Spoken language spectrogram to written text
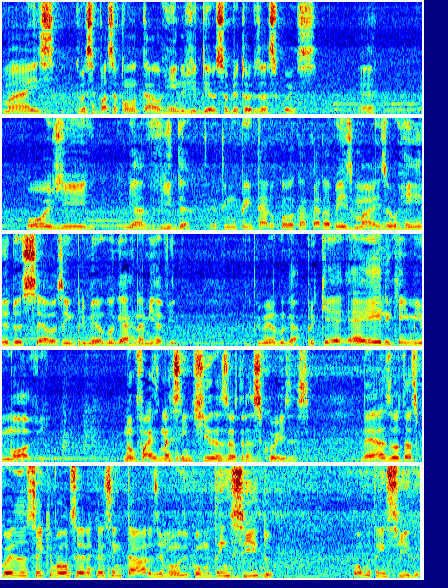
mas que você possa colocar o reino de Deus sobre todas as coisas. Né? Hoje, minha vida, eu tenho tentado colocar cada vez mais o reino dos céus em primeiro lugar na minha vida. Em primeiro lugar, porque é Ele quem me move. Não faz mais sentido as outras coisas. Né? As outras coisas eu sei que vão ser acrescentadas, irmãos, e como tem sido. Como tem sido.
